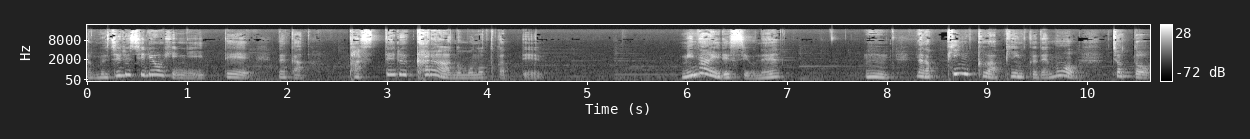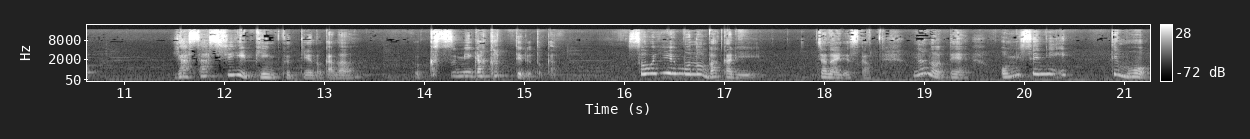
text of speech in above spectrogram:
無印良品に行ってなんかパステルカラーのものとかって見ないですよね。うん。なんかピンクはピンクでもちょっと優しいピンクっていうのかな。くすみがかってるとか。そういうものばかりじゃないですか。なのでお店に行っても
